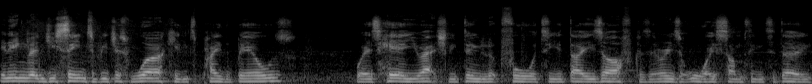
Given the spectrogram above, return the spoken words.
in England you seem to be just working to pay the bills, whereas here you actually do look forward to your days off because there is always something to do.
